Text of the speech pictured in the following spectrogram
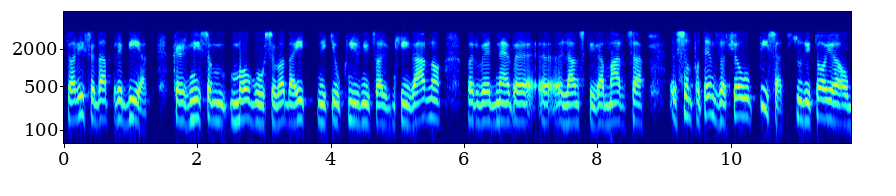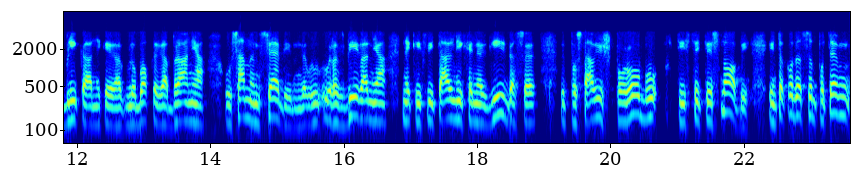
stvari se da prebijati, ker nisem mogel seveda iti niti v knjižnico ali knjigarno prve dneve eh, lanskega marca. Sem potem začel pisati. Tudi to je oblika nekega globokega branja v samem sebi, razbiranja nekih vitalnih energij, da se postaviš po robu tisti tesnobi. In tako da sem potem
